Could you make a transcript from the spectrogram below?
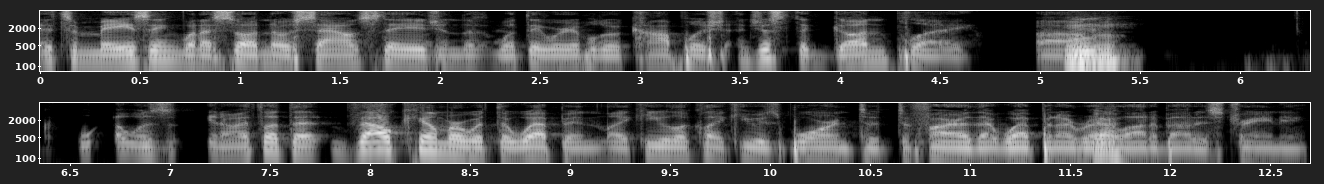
it's amazing when I saw no soundstage and the, what they were able to accomplish, and just the gunplay. Um, w- was you know I thought that Val Kilmer with the weapon, like he looked like he was born to to fire that weapon. I read Yeah. a lot about his training,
